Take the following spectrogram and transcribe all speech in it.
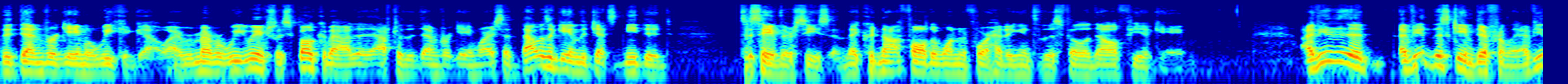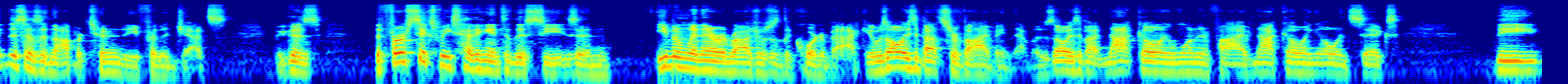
the Denver game a week ago. I remember we, we actually spoke about it after the Denver game where I said that was a game the Jets needed to save their season. They could not fall to one and four heading into this Philadelphia game. I viewed it I viewed this game differently. I viewed this as an opportunity for the Jets because the first six weeks heading into this season, even when Aaron Rodgers was the quarterback, it was always about surviving them. It was always about not going one and five, not going 0 and six. The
